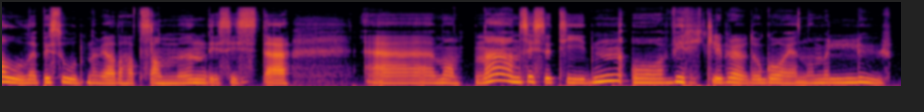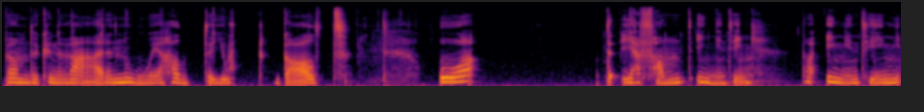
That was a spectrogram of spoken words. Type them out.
alle episodene vi hadde hatt sammen de siste eh, månedene og den siste tiden, og virkelig prøvde å gå gjennom med lupe om det kunne være noe jeg hadde gjort galt. Og jeg fant ingenting. Det var ingenting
